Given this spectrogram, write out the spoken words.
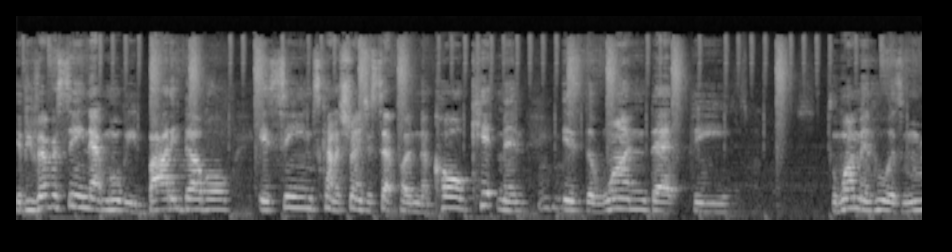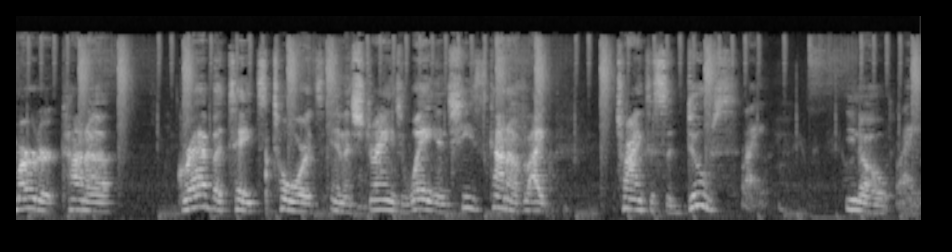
If you've ever seen that movie Body Double, it seems kind of strange, except for Nicole Kidman mm-hmm. is the one that the woman who is murdered kind of gravitates towards in a strange way, and she's kind of like trying to seduce, Right. you know, Right.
